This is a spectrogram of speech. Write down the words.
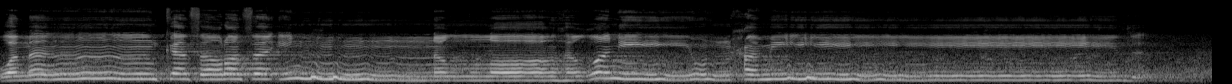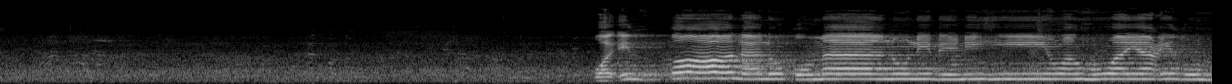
ومن كفر فإن الله غني حميد. وإذ قال لقمان لابنه وهو يعظه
